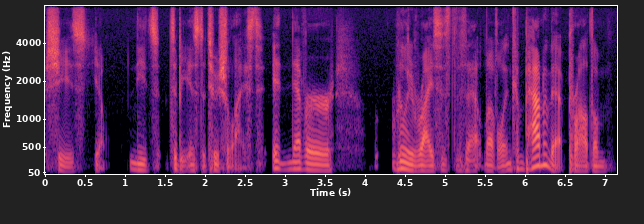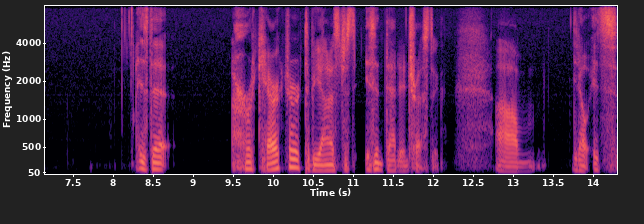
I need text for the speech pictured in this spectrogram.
she's you know needs to be institutionalized. It never really rises to that level. And compounding that problem is that her character, to be honest, just isn't that interesting. Um, you know, it's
